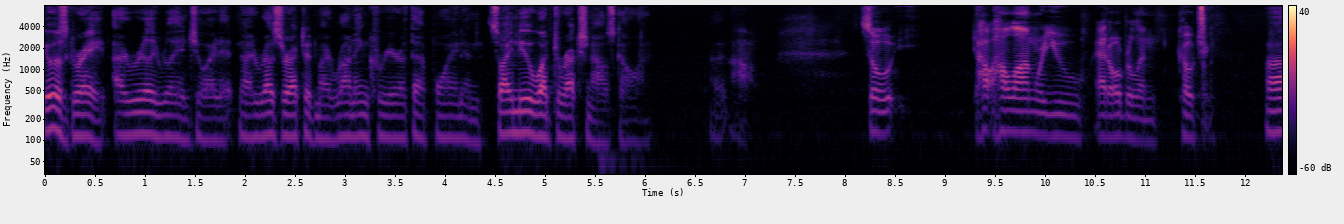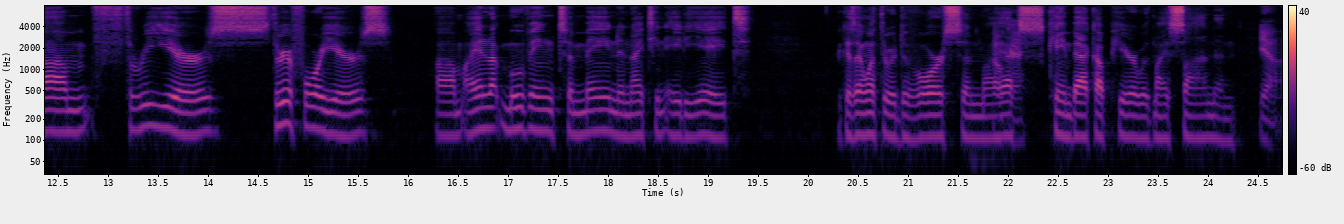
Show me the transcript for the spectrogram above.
it was great. I really, really enjoyed it. And I resurrected my running career at that point, and so I knew what direction I was going. Wow. So, how how long were you at Oberlin coaching? Um, three years, three or four years. Um, I ended up moving to Maine in 1988 because I went through a divorce, and my Okay. ex came back up here with my son. And Yeah.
